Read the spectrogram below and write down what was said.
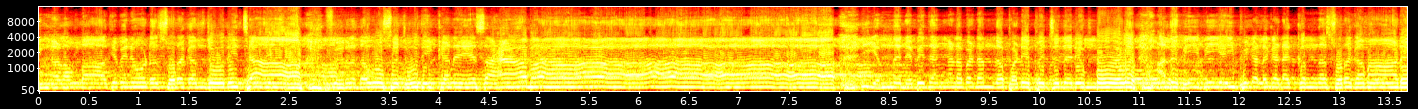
നിങ്ങൾ അള്ളാഹുവിനോട് സ്വർഗം ചോദിച്ച ഫിർദൗസ് ചോദിക്കണേ സഹാബ. എന്ന് നിബിതങ്ങൾ അവിടെ പഠിപ്പിച്ചു തരുമ്പോൾ അത് ബി വി ഐ പികൾ കിടക്കുന്ന സ്വർഗമാണ്.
